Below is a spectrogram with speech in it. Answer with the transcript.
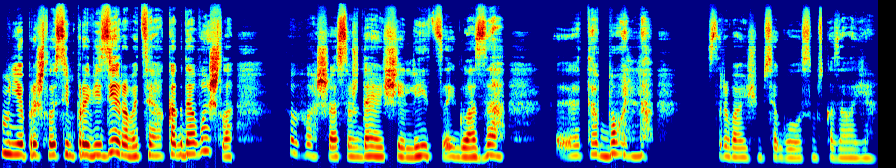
Мне пришлось импровизировать, а когда вышла, ваши осуждающие лица и глаза — это больно, — срывающимся голосом сказала я.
